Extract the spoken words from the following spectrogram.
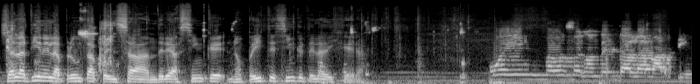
Ya la tiene la pregunta pensada, Andrea, sin que nos pediste sin que te la dijera. Muy bien, vamos a contestarla a Martín.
